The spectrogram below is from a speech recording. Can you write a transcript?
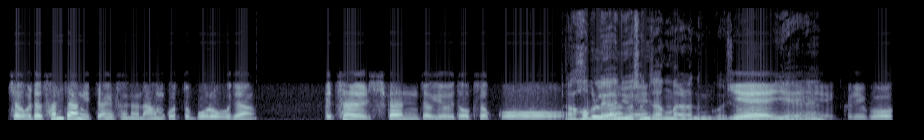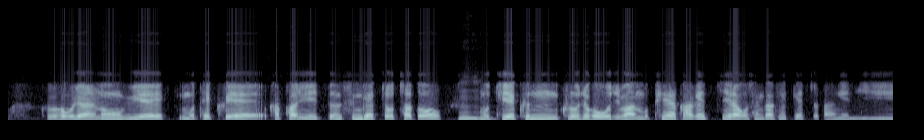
제가 볼 때 선장 입장에서는 아무것도 모르고 그냥 대처할 시간적 여유도 없었고. 아 허블레아니호 선장 말하는 거죠. 예, 예, 예. 그리고 그 허블레아니호 위에 뭐 deck에 갑판 위에 있던 승객조차도 음. 뭐 뒤에 큰 크루즈가 오지만 뭐 피해 가겠지라고 생각했겠죠, 당연히.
